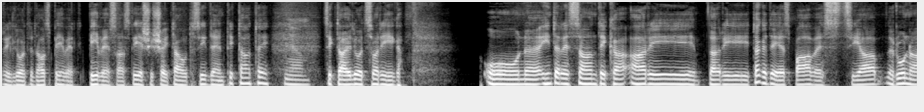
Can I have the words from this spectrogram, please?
arī ļoti daudz pievēr, pievērsās tieši šai tautas identitātei, Jā. cik tā ir ļoti svarīga. Un uh, interesanti, ka arī, arī tagadējais pāvests, jā, runā,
